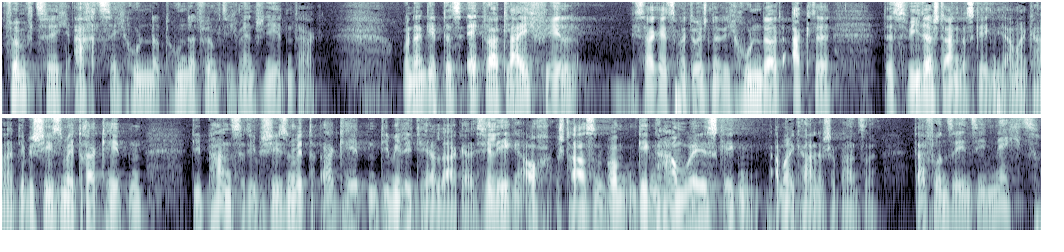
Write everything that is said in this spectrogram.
50, 80, 100, 150 Menschen jeden Tag. Und dann gibt es etwa gleich viel ich sage jetzt mal durchschnittlich 100 Akte des Widerstandes gegen die Amerikaner. Die beschießen mit Raketen die Panzer, die beschießen mit Raketen die Militärlager. Sie legen auch Straßenbomben gegen Humveys, gegen amerikanische Panzer. Davon sehen Sie nichts.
